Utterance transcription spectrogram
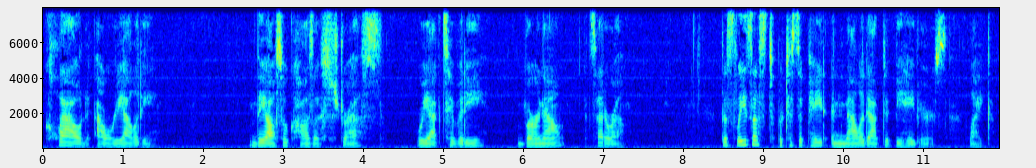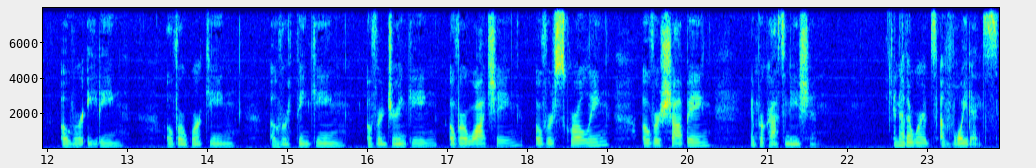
cloud our reality. They also cause us stress, reactivity, burnout, etc. This leads us to participate in maladaptive behaviors like overeating, overworking, overthinking, overdrinking, overwatching, overscrolling, overshopping, and procrastination. In other words, avoidance,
